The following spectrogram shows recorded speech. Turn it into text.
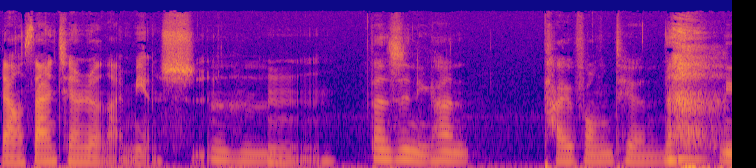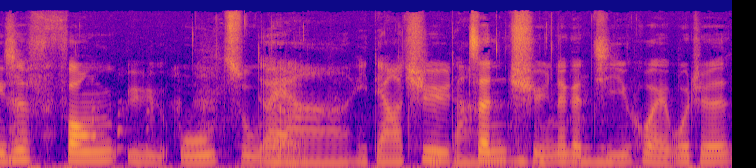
两三千人来面试。嗯哼，嗯。但是你看台风天，你是风雨无阻的，对啊，一定要去争取那个机会。我觉得。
